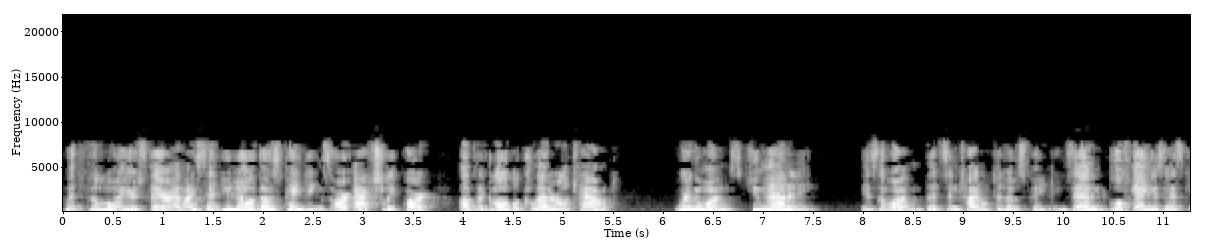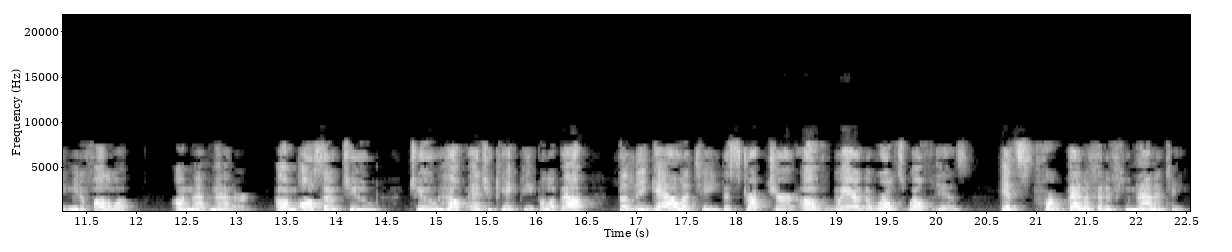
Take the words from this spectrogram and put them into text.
with the lawyers there and I said, you know, those paintings are actually part of the global collateral account. We're the ones, humanity is the one that's entitled to those paintings. And Wolfgang is asking me to follow up on that matter. Um, also to, to help educate people about the legality, the structure of where the world's wealth is. It's for benefit of humanity.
